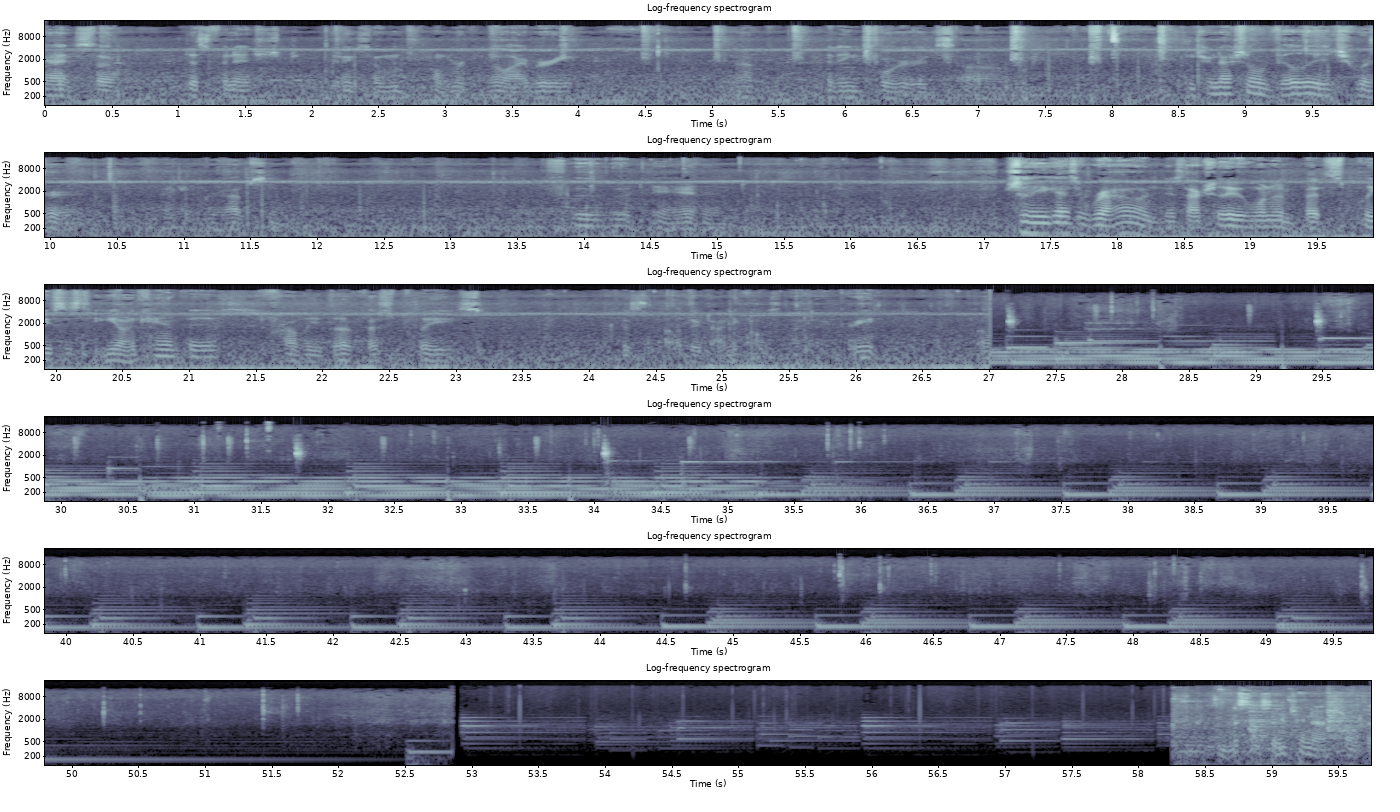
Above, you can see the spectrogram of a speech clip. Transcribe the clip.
Guys, so just finished doing some homework in the library. Now heading towards um, International Village where I can grab some food and show you guys around. It's actually one of the best places to eat on campus. Probably the best place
